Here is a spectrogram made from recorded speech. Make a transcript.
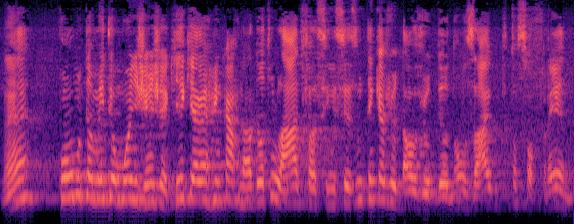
Né? Como também tem um monte de gente aqui que era reencarnado do outro lado, fala assim: vocês não tem que ajudar os judeus, não, os árabes que estão sofrendo.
